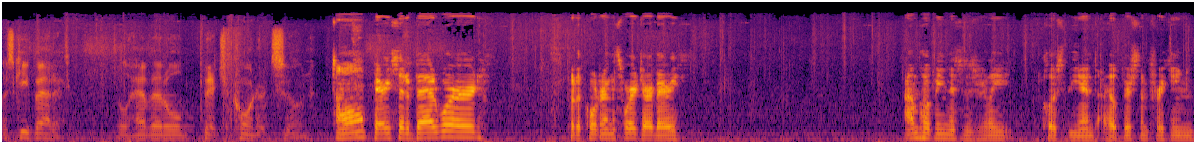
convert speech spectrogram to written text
Let's keep at it. We'll have that old bitch cornered soon. Oh, Barry said a bad word. Put a quarter in the swear jar, Barry. I'm hoping this is really close to the end. I hope there's some freaking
